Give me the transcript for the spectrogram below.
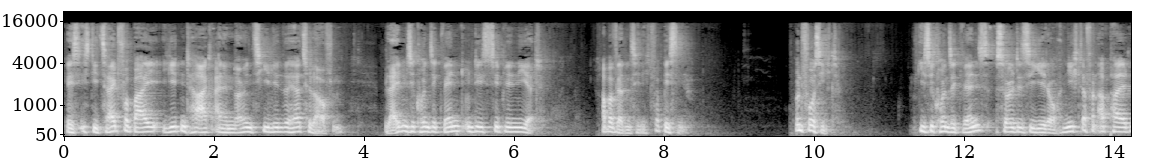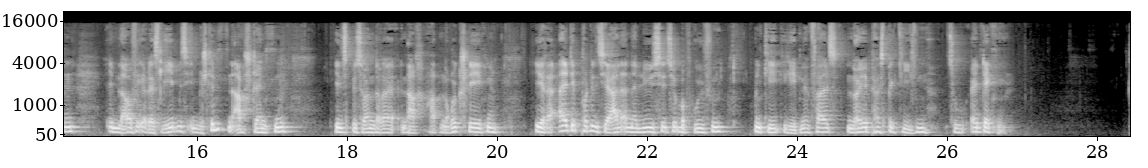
Es ist die Zeit vorbei, jeden Tag einem neuen Ziel hinterherzulaufen. Bleiben Sie konsequent und diszipliniert. Aber werden Sie nicht verbissen. Und Vorsicht! Diese Konsequenz sollte Sie jedoch nicht davon abhalten, im Laufe Ihres Lebens in bestimmten Abständen, insbesondere nach harten Rückschlägen, Ihre alte Potenzialanalyse zu überprüfen und gegebenenfalls neue Perspektiven zu entdecken.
